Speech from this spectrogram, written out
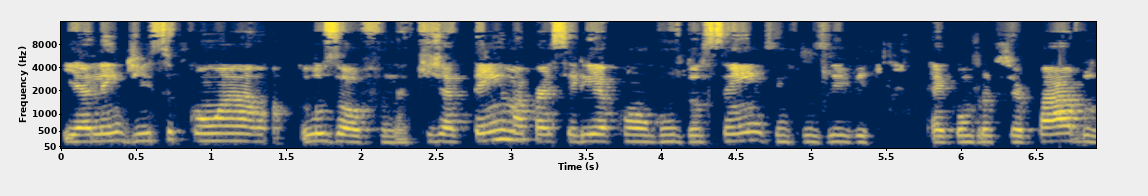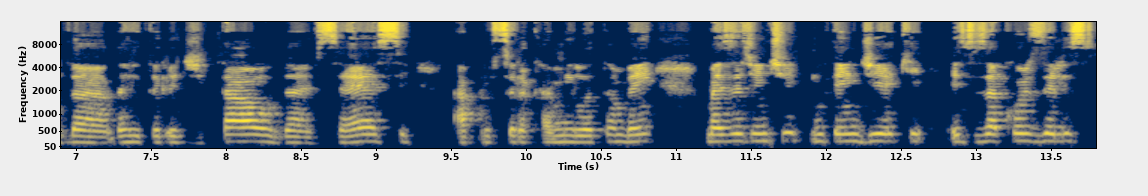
e além disso com a Lusófona, que já tem uma parceria com alguns docentes, inclusive é, com o professor Pablo, da, da Reitoria Digital, da FCS, a professora Camila também, mas a gente entendia que esses acordos, eles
